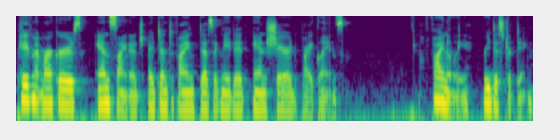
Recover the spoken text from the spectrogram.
pavement markers, and signage identifying designated and shared bike lanes. Finally, redistricting.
